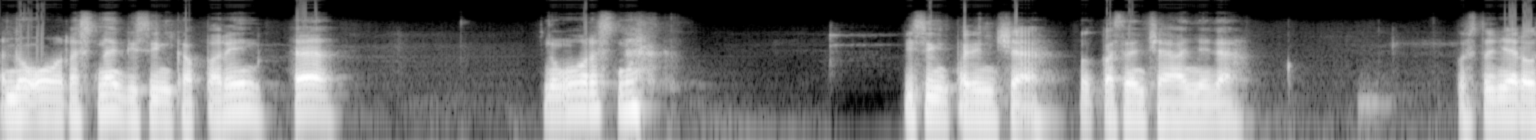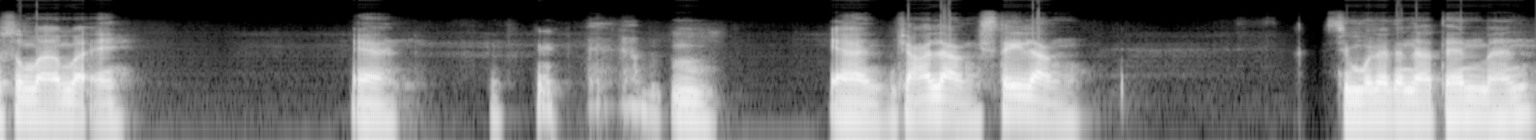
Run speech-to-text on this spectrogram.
Anong oras na? Gising ka pa rin. Ha? Anong oras na? Gising pa rin siya. Pagpasensyahan nyo na. Gusto niya raw sumama eh. Yan. mm. Yan. Diyan ka lang. Stay lang. Simulan na natin, man.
